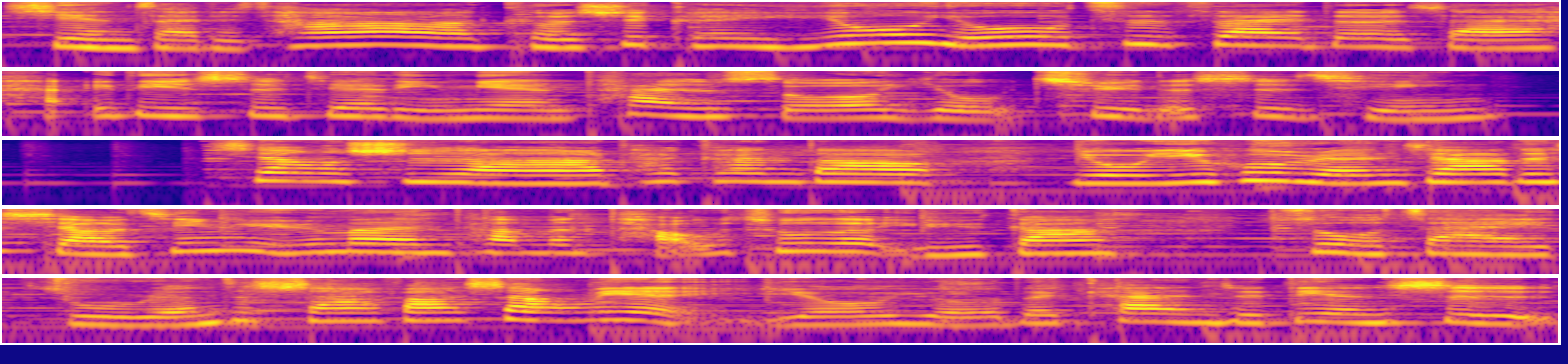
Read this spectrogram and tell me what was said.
现在的他可是可以悠游自在的在海底世界里面探索有趣的事情，像是啊，他看到有一户人家的小金鱼们，他们逃出了鱼缸，坐在主人的沙发上面，悠悠的看着电视。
